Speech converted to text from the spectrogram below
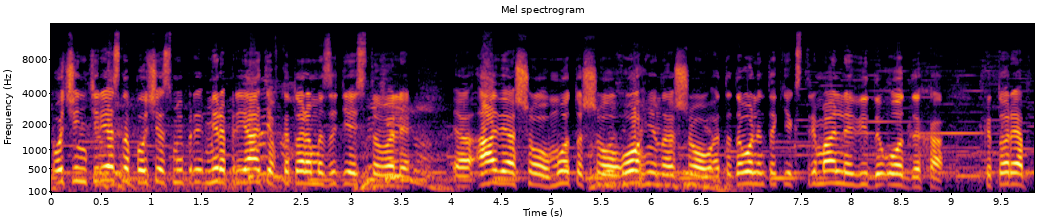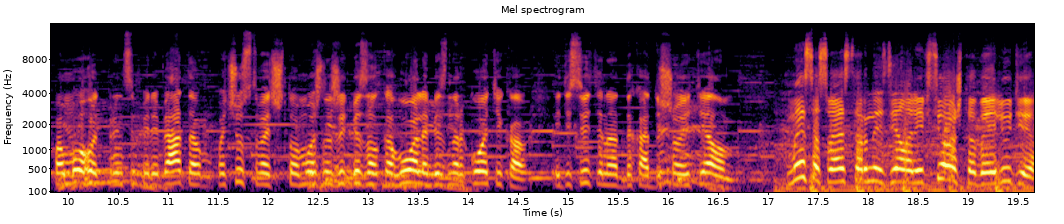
Очень интересно получилось меропри- мероприятие, в котором мы задействовали э, авиашоу, мотошоу, огненное шоу. Это довольно-таки экстремальные виды отдыха, которые помогут, в принципе, ребятам почувствовать, что можно жить без алкоголя, без наркотиков и действительно отдыхать душой и телом. Мы со своей стороны сделали все, чтобы люди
